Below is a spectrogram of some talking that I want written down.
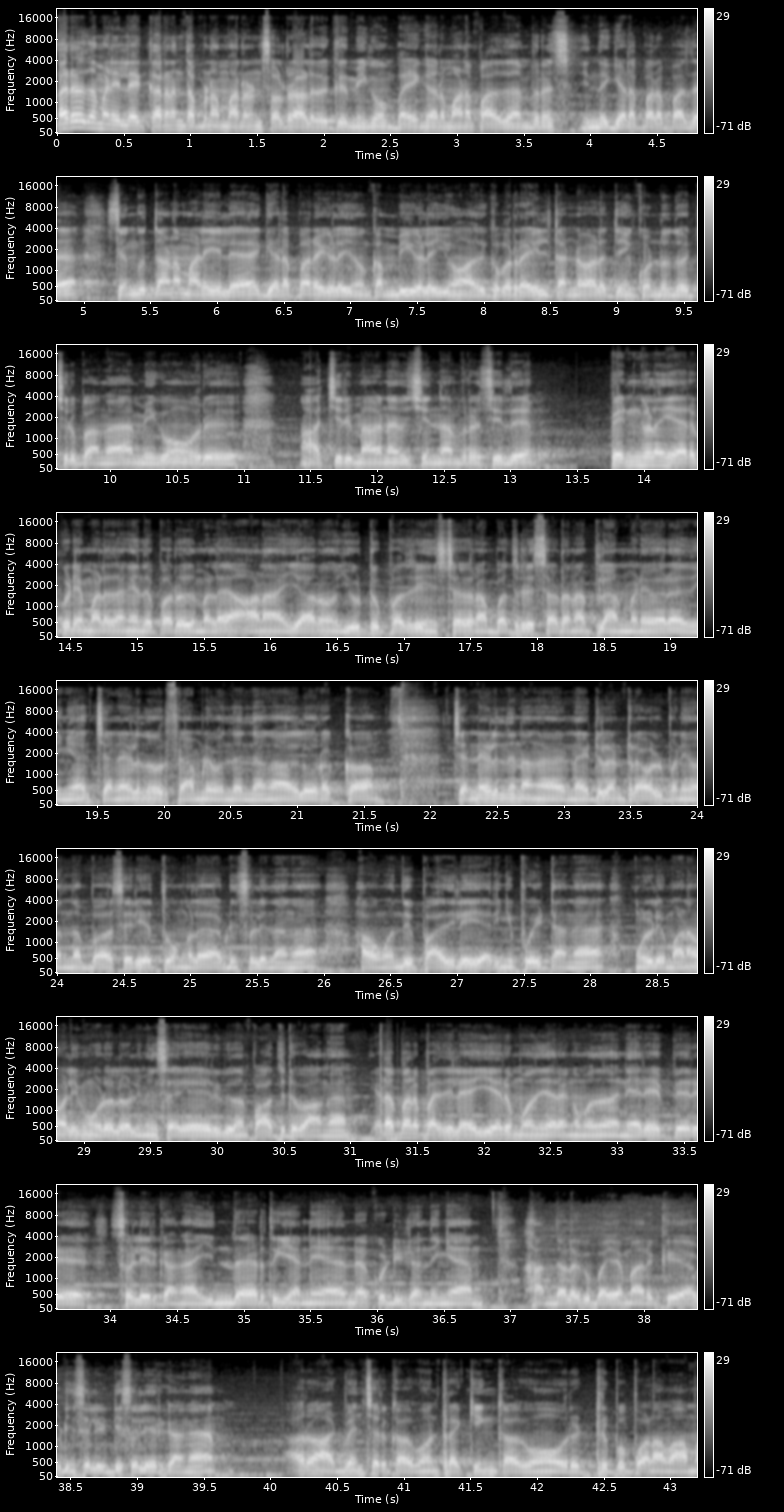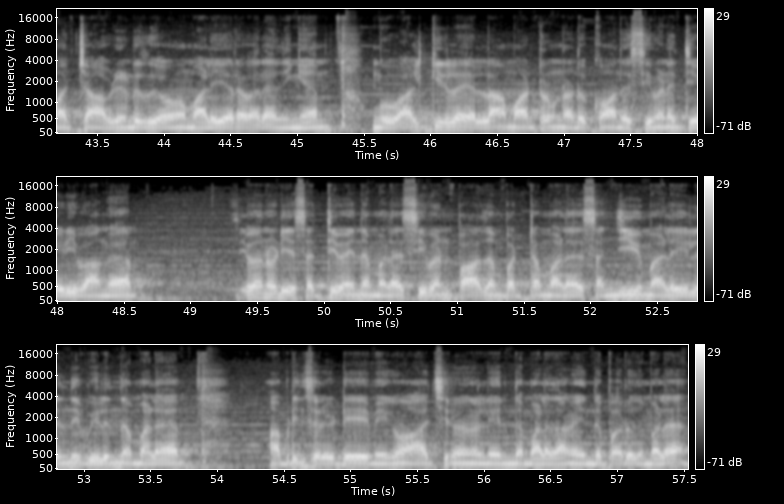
பருவதமலையில் கரண் தப்புனா மரம்னு சொல்கிற அளவுக்கு மிகவும் பயங்கரமான பாதை தான் ஃப்ரெண்ட்ஸ். இந்த கெடப்பாறை பாதை. செங்குத்தான மலையில் கெடப்பாறைகளையும் கம்பிகளையும் அதுக்கப்புறம் ரயில் தண்டவாளத்தையும் கொண்டு வந்து வச்சுருப்பாங்க. மிகவும் ஒரு ஆச்சரியமான விஷயந்தான் ஃப்ரெண்ட்ஸ் இது. பெண்களும் ஏறக்கூடிய மலை தாங்க இந்த பருவதமலை ஆனால் யாரும் யூடியூப் பார்த்துட்டு இன்ஸ்டாகிராம் பார்த்துட்டு சடனாக பிளான் பண்ணி வராதிங்க. சென்னையிலேருந்து ஒரு ஃபேமிலி வந்திருந்தாங்க. அதில் ஒரு அக்கா சென்னையிலேருந்து நாங்கள் நைட்டெல்லாம் ட்ராவல் பண்ணி வந்தோம்ப்பா சரியாக தூங்கலை அப்படின்னு சொல்லியிருந்தாங்க. அவங்க வந்து பாதியிலே இறங்கி போயிட்டாங்க. உங்களுடைய மன வலிமையும் உடல் வலிமையும் சரியாக இருக்குதான் பார்த்துட்டு வாங்க. இடப்பற பாதியில் ஏறும் போதும் இறங்கும் போதும் நிறைய பேர் சொல்லியிருக்காங்க. இந்த இடத்துக்கு என்னை ஏன்டா கூட்டிகிட்டு வந்தீங்க? அந்த அளவுக்கு பயமாக இருக்குது அப்படின்னு சொல்லிட்டு சொல்லியிருக்காங்க. யாரும் அட்வென்ச்சருக்காகவும் ட்ரெக்கிங்க்காகவும் ஒரு ட்ரிப்பு போகலாம் வாமாச்சான் அப்படின்றதுக்காகவும் மலையேற வராதீங்க. உங்கள் வாழ்க்கையில் எல்லா மாற்றமும் நடக்கும். அந்த சிவனை தேடி வாங்க. சிவனுடைய சக்தி வாய்ந்த மலை சிவன் பாதம் பட்ட மலை சஞ்சீவி மலையிலிருந்து விழுந்த மலை அப்படின்னு சொல்லிட்டு மிகவும் ஆச்சரியங்கள் நிறைந்த மலை தாங்க இந்த பருவதமலை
